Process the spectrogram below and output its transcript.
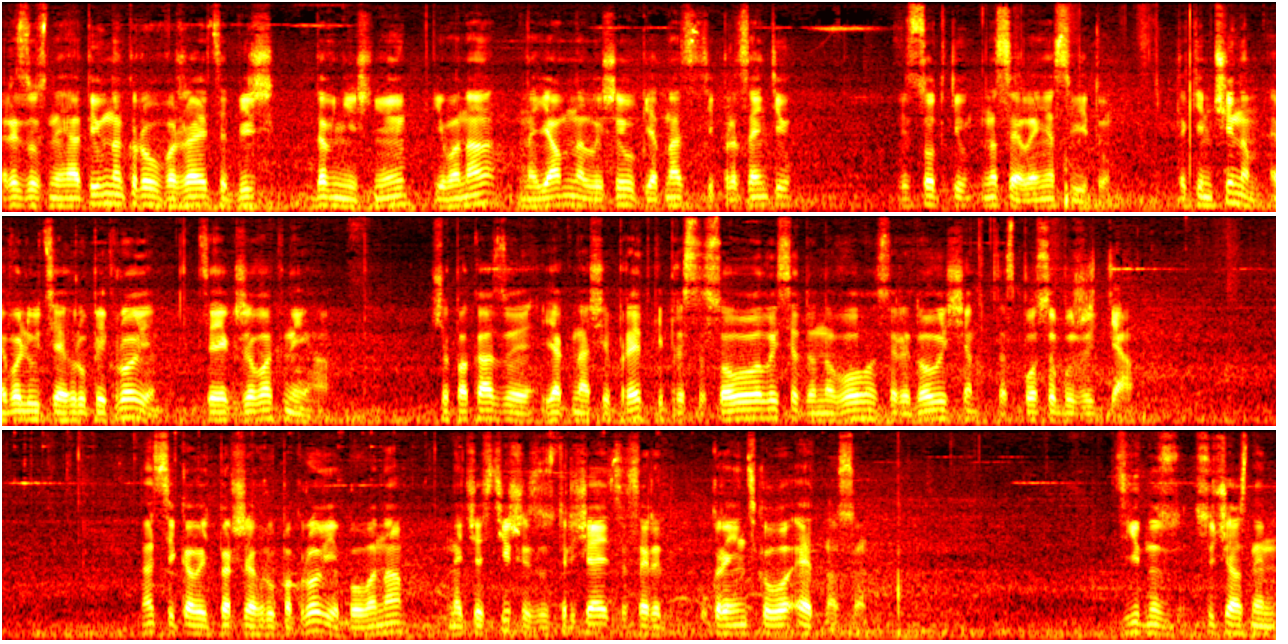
Резус-негативна кров вважається більш давнішньою і вона наявна лише у 15% відсотків населення світу. Таким чином, еволюція групи крові це як жива книга, що показує, як наші предки пристосовувалися до нового середовища та способу життя. Нас цікавить перша група крові, бо вона найчастіше зустрічається серед українського етносу. Згідно з сучасним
